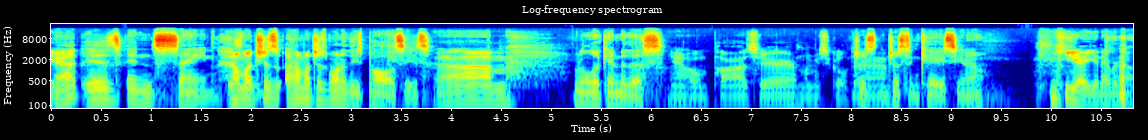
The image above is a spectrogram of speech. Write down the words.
Yeah. That is insane. How much is how much is one of these policies? Um. I'm gonna look into this Yeah. Hold pause here. Let me scroll down. just just in case. You know, yeah, you never know.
